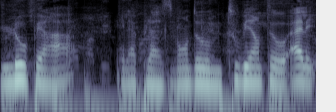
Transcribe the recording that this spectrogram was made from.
l'opéra et la place Vendôme tout bientôt. Allez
